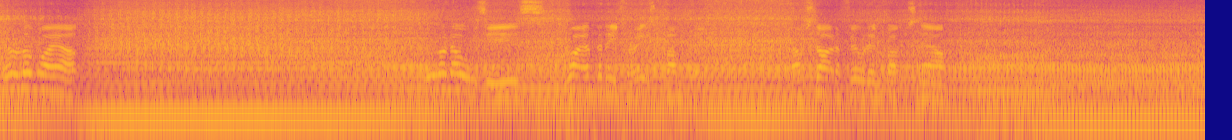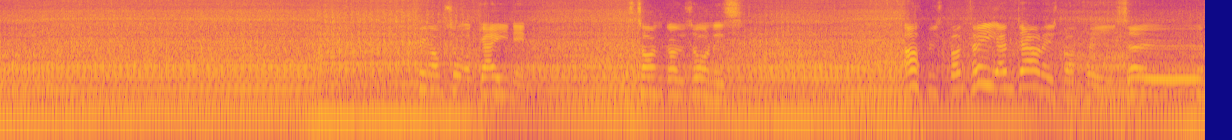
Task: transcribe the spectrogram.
They're a long way up. All I know is right underneath her it's bumpy. I'm starting to feel them bumps now. Thing I'm sort of gaining as time goes on is up is bumpy and down is bumpy. So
